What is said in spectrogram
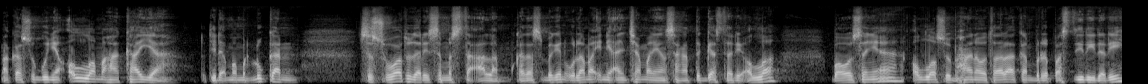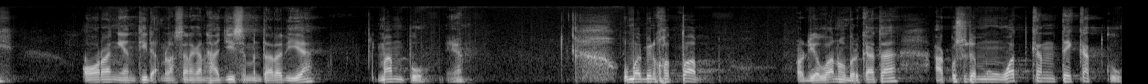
maka sungguhnya Allah Maha Kaya, tidak memerlukan sesuatu dari semesta alam. Kata sebagian ulama ini ancaman yang sangat tegas dari Allah bahwasanya Allah Subhanahu wa taala akan berlepas diri dari orang yang tidak melaksanakan haji sementara dia mampu ya. Umar bin Khattab radhiyallahu anhu berkata, "Aku sudah menguatkan tekadku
